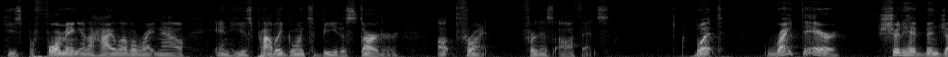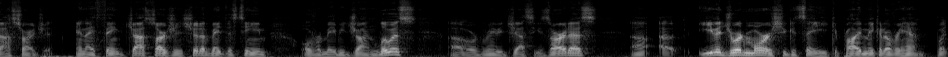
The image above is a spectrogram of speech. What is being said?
He's performing at a high level right now, and he is probably going to be the starter up front for this offense. But right there, should have been Josh Sargent. And I think Josh Sargent should have made this team over maybe John Lewis, uh, over maybe Gyasi Zardes. Uh, uh, even Jordan Morris, you could say he could probably make it over him. But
